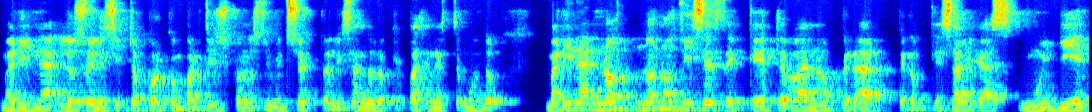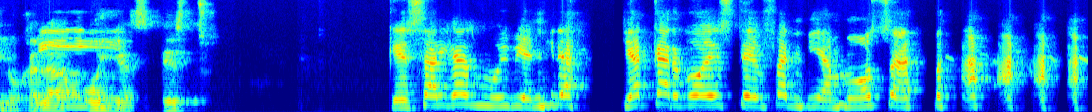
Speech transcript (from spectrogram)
Marina, los felicito por compartir sus conocimientos y actualizando lo que pasa en este mundo. Marina, no, no nos dices de qué te van a operar, pero que salgas muy bien. Ojalá oigas esto. Que salgas muy bien. Mira, ya cargó Estefanía Mozart.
